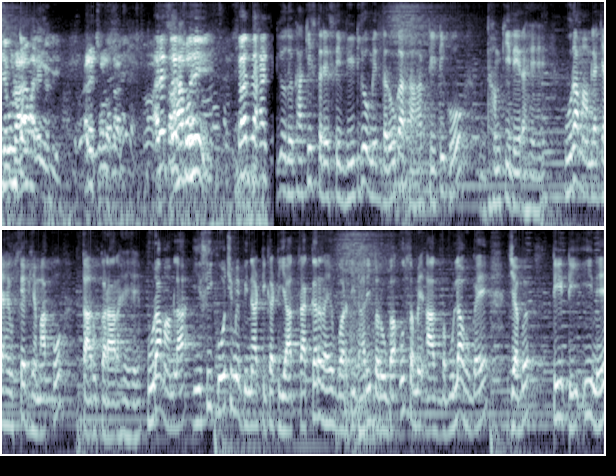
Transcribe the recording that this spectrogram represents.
ये उल्टा मारेंगे। अरे छोड़ो अरे नहीं। सर वीडियो देखा किस तरह से वीडियो में दरोगा साहब टीटी को धमकी दे रहे हैं। पूरा मामला क्या है उससे भी हम आपको तारु करा रहे हैं। पूरा मामला एसी कोच में बिना टिकट यात्रा कर रहे वर्दीधारी दरोगा उस समय आग बबूला हो गए जब टीटीई ने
